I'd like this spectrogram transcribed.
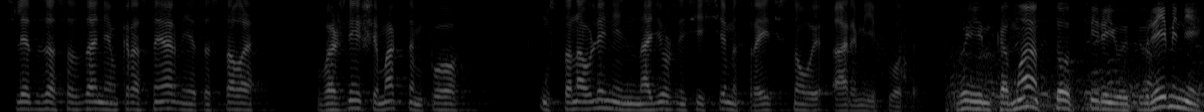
Вслед за созданием Красной Армии это стало важнейшим актом по установлению надежной системы строительства новой армии и флота. Военкомат в тот период времени,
